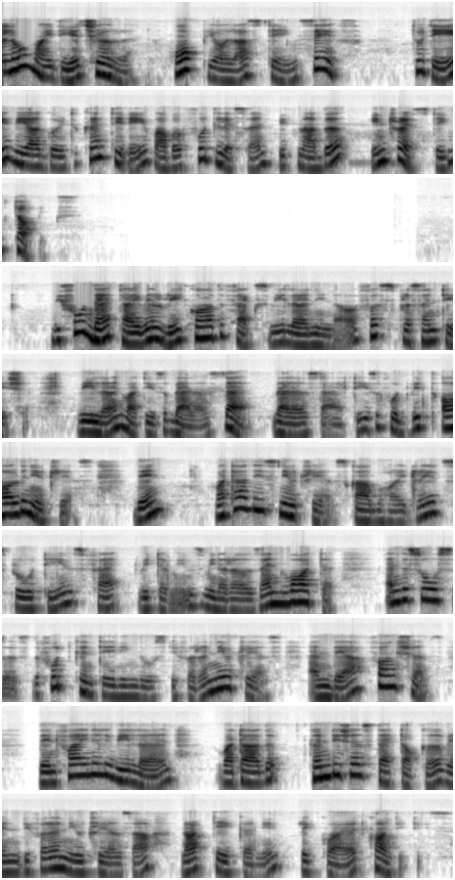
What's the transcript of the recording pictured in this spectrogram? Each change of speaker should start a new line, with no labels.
Hello my dear children. Hope you all are staying safe. Today we are going to continue our food lesson with another interesting topics. Before that I will recall the facts we learned in our first presentation. We learned what is a balanced diet. Balanced diet is a food with all the nutrients. Then what are these nutrients? Carbohydrates, proteins, fat, vitamins, minerals and water. And the sources, the food containing those different nutrients and their functions. Then finally we learn what are the conditions that occur when different nutrients are not taken in required quantities.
